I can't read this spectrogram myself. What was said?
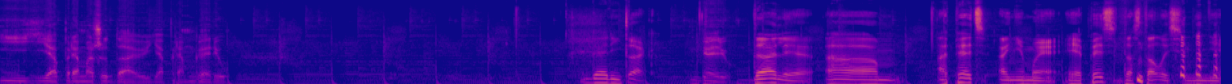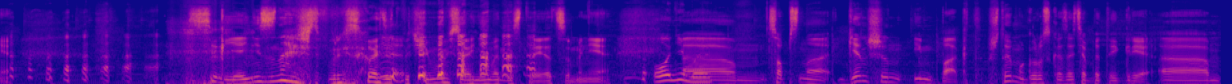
И я прям ожидаю, я прям горю. Гори. Так. Горю. Далее. Эм, опять аниме. И опять досталось мне. Я не знаю, что происходит, почему все аниме достается мне. Аниме. Собственно, Genshin Impact. Что я могу рассказать об этой игре? Ам,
